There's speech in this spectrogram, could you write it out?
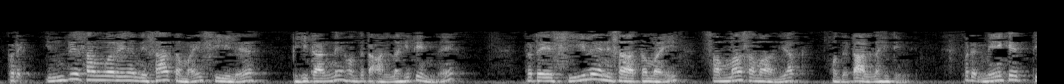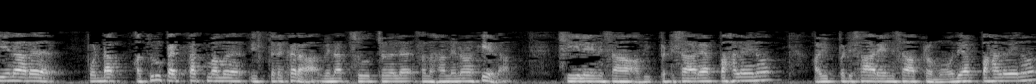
එතකොට ඉන්ද්‍රිය සංවරය නිසා තමයි සීලය පිහිටන්නේ හොඳට අල්ලා හිටින්නේ. එතකොට ඒ සීලය නිසා තමයි සම්මා සමාධියක් හොඳට අල්ලා හිටින්නේ. එතකොට මේකෙත් තියෙන අර පොඩ්ඩක් අතුරු පැත්තක් මම විස්තර කරා වෙනත් සූත්‍රවල සඳහන් වෙනවා කියලා. සීලය නිසා අවිප්පටිසාරයක් පහළ වෙනවා. අවිප්පටිසාරය නිසා ප්‍රමෝදයක් පහළ වෙනවා.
